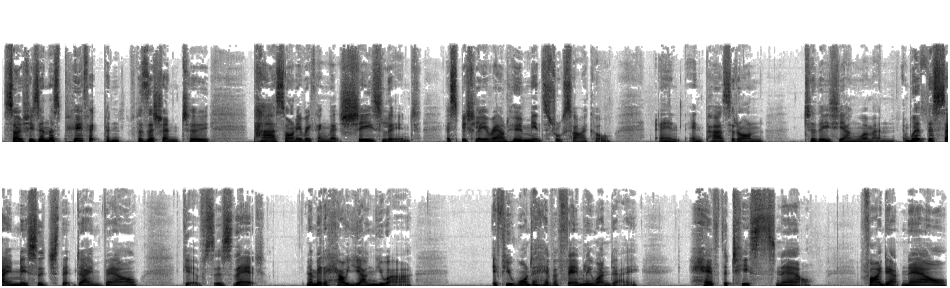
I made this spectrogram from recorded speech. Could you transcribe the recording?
So she's in this perfect position to pass on everything that she's learned, especially around her menstrual cycle, and, and pass it on to these young women with the same message that Dame Val gives is that no matter how young you are, if you want to have a family one day, have the tests now. Find out now,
